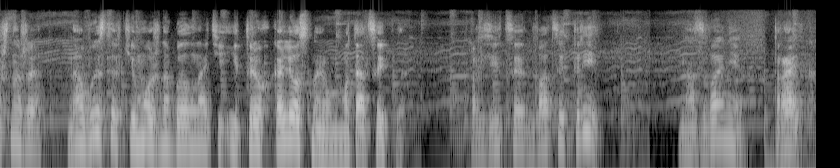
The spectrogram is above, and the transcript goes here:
Конечно же, на выставке можно было найти и трехколесные мотоциклы. Позиция 23. Название Трайк.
